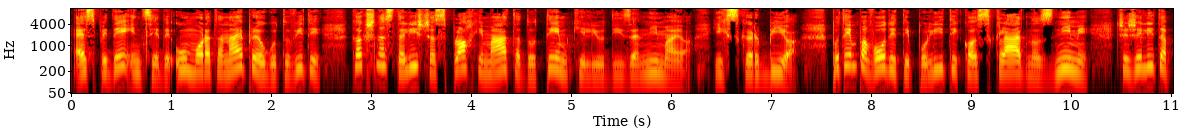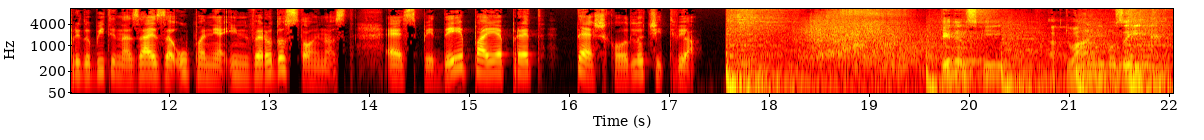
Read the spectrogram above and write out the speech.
SPD in CDU morata najprej ugotoviti, kakšna stališča sploh imata do tem, ki ljudi zanimajo, jih skrbijo, potem pa voditi politiko skladno z njimi, če želita pridobiti nazaj zaupanje in verodostojnost verodostojnost. SPD pa je pred težko odločitvijo. Tedenski aktualni mozaik.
